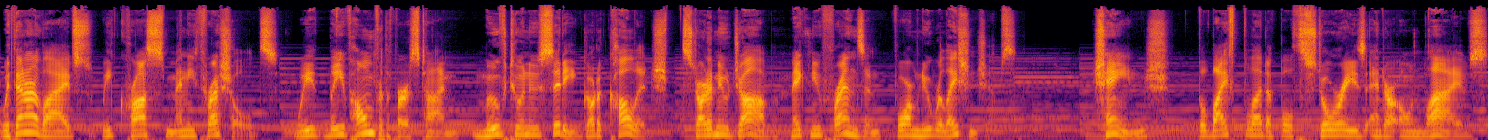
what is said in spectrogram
Within our lives, we cross many thresholds. We leave home for the first time, move to a new city, go to college, start a new job, make new friends, and form new relationships. Change, the lifeblood of both stories and our own lives,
